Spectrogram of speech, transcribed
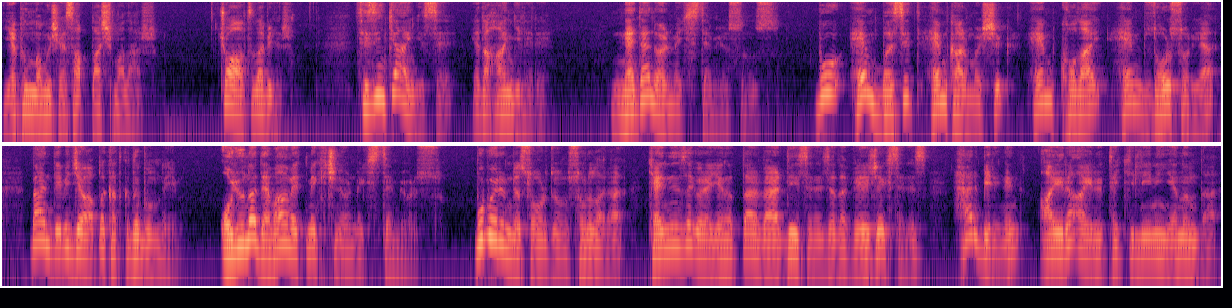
yapılmamış hesaplaşmalar çoğaltılabilir. Sizinki hangisi ya da hangileri? Neden ölmek istemiyorsunuz? Bu hem basit hem karmaşık, hem kolay hem zor soruya ben de bir cevapla katkıda bulunayım. Oyuna devam etmek için ölmek istemiyoruz. Bu bölümde sorduğum sorulara kendinize göre yanıtlar verdiyseniz ya da verecekseniz her birinin ayrı ayrı tekilliğinin yanında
